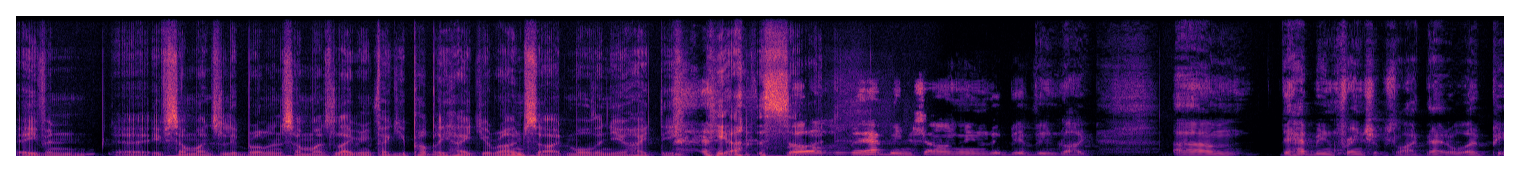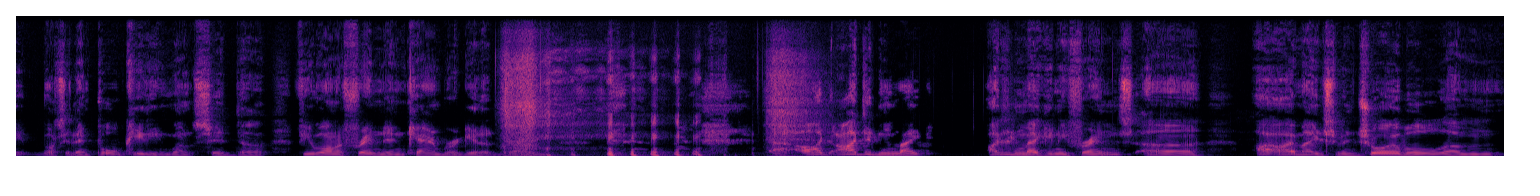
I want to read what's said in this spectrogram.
even uh, if someone's liberal and someone's Labor, in fact, you probably hate your own side more than you hate the, the other side. Well, there have been some. I mean, there have been like um, there have been friendships like that. Although, what's his name? Paul Keating once said, uh, "If you want a friend in Canberra, get a done." Uh, I, I didn't make I didn't make any friends. Uh, I, I made some enjoyable um,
